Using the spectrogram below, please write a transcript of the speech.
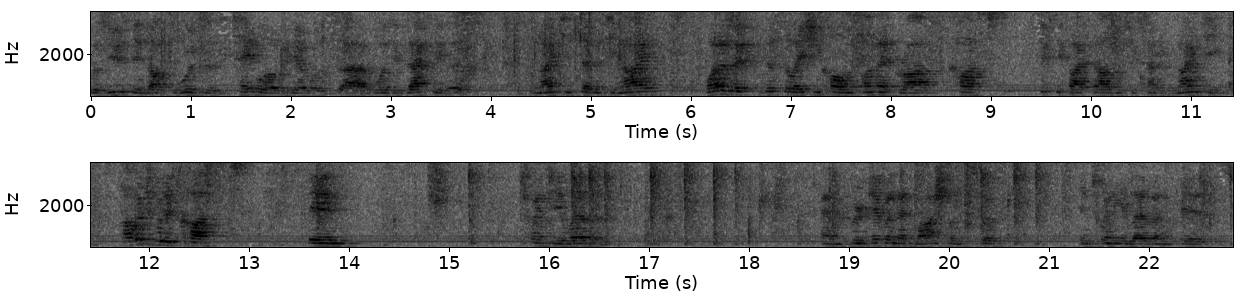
was used in Dr. Woods' table over here was, uh, was exactly this. In 1979, one of the distillation columns on that graph cost 65,690. How much would it cost in 2011? And we're given that Marshall and Swift in 2011 is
